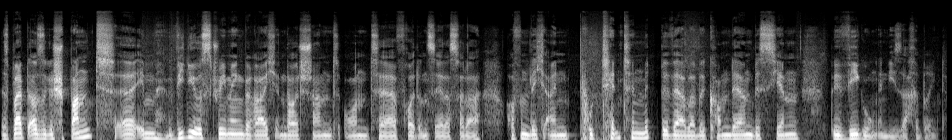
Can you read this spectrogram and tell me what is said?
Es bleibt also gespannt äh, im Videostreaming-Bereich in Deutschland und äh, freut uns sehr, dass wir da hoffentlich einen potenten Mitbewerber bekommen, der ein bisschen Bewegung in die Sache bringt.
